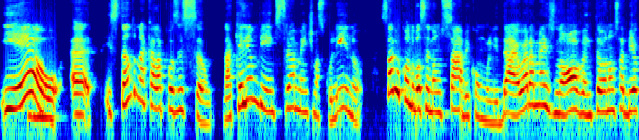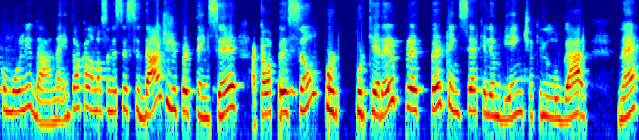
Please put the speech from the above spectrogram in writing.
E eu, uhum. é, estando naquela posição, naquele ambiente extremamente masculino, Sabe quando você não sabe como lidar? Eu era mais nova, então eu não sabia como lidar, né? Então aquela nossa necessidade de pertencer, aquela pressão por, por querer pertencer àquele ambiente, àquele lugar, né?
